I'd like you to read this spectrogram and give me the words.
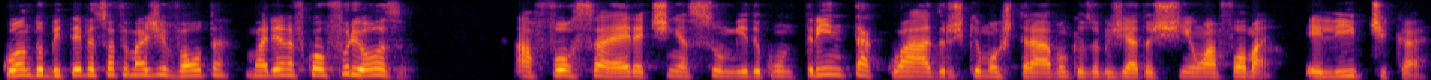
quando obteve a sua filmagem de volta, Mariana ficou furioso. A Força Aérea tinha sumido com 30 quadros que mostravam que os objetos tinham uma forma elíptica.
